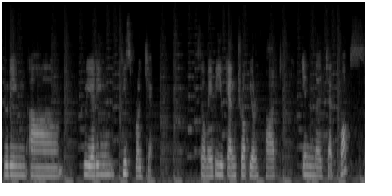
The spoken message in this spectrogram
during uh, creating his project. So maybe you can drop your thought in the chat box.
